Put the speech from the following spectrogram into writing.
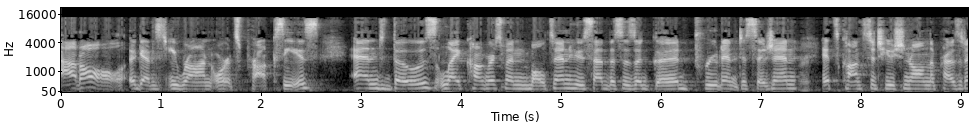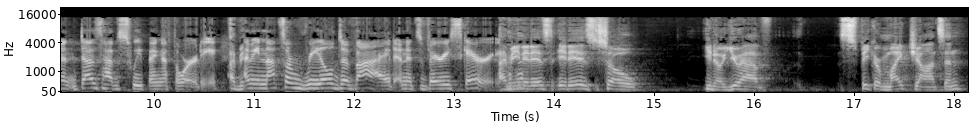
at all against Iran or its proxies. And those like Congressman Moulton, who said this is a good, prudent decision, right. it's constitutional, and the president does have sweeping authority. I mean, I mean, that's a real divide, and it's very scary. I mean, it is. It is. So, you know, you have Speaker Mike Johnson,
